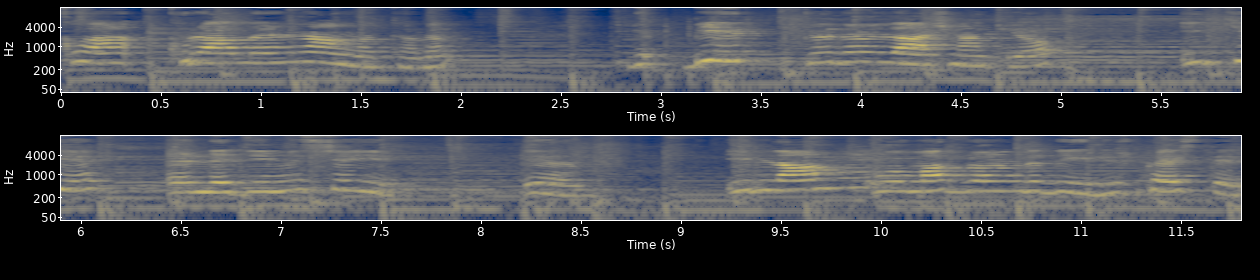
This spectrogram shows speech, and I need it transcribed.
kura- kurallarını anlatalım. Gö- Bir, gözümüzü açmak yok. İki, ellediğimiz şeyi e, illa vurmak zorunda değiliz. Peste,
